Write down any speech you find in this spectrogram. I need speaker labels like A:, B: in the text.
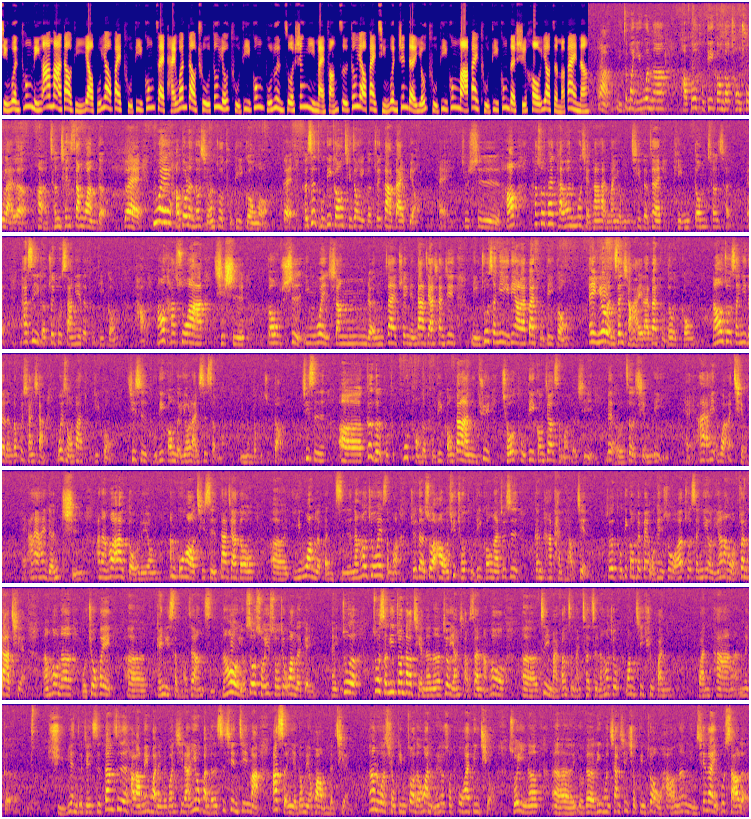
A: 请问通灵阿嬷到底要不要拜土地公？在台湾到处都有土地公，不论做生意、买房子都要拜。请问真的有土地公吗？拜土地公的时候要怎么拜呢？
B: 哇，你这么一问呢，好多土地公都冲出来了，哈，成千上万的，对，因为好多人都喜欢做土地公哦，对。可是土地公其中一个最大代表，哎，就是好，他说在台湾目前他还蛮有名气的，在屏东车城。对，他是一个最不商业的土地公。好，然后他说啊，其实都是因为商人在催眠大家，相信你做生意一定要来拜土地公。哎，也有人生小孩来拜土地公。然后做生意的人都不想想为什么拜土地公。其实土地公的由来是什么，你们都不知道。其实呃，各个不不同的土地公，当然你去求土地公叫什么的是为儿这行力。爱爱我爱求，爱爱仁慈啊，然后爱斗量。他们过后其实大家都呃遗忘了本质，然后就会什么觉得说啊，我去求土地公啊，就是跟他谈条件，就土地公贝贝，我跟你说我要做生意哦，你要让我赚大钱，然后呢，我就会呃给你什么这样子。然后有时候说一说就忘了给，哎，做做生意赚到钱了呢，就养小三，然后呃自己买房子买车子，然后就忘记去还。还他那个许愿这件事，但是好了，没还也没关系啦，因为还的是现金嘛，阿神也都没有花我们的钱。那如果修金做的话，你们又说破坏地球，所以呢，呃，有的灵魂相信修金做好，那你现在也不烧了。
